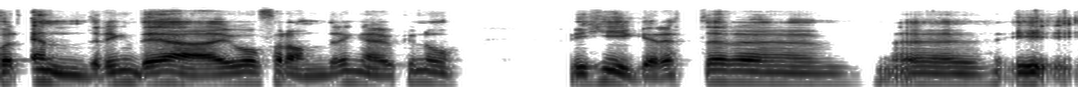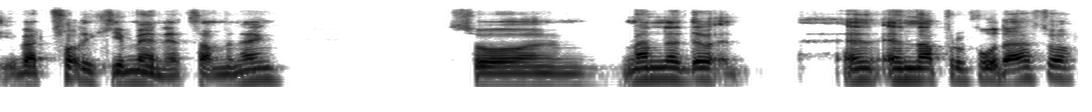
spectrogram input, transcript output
for endring, det er jo forandring er jo ikke noe vi higer etter. Eh, eh, I, I, hvert fall ikke i menighetssammenheng. Så, men det, en, en apropos der, så,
